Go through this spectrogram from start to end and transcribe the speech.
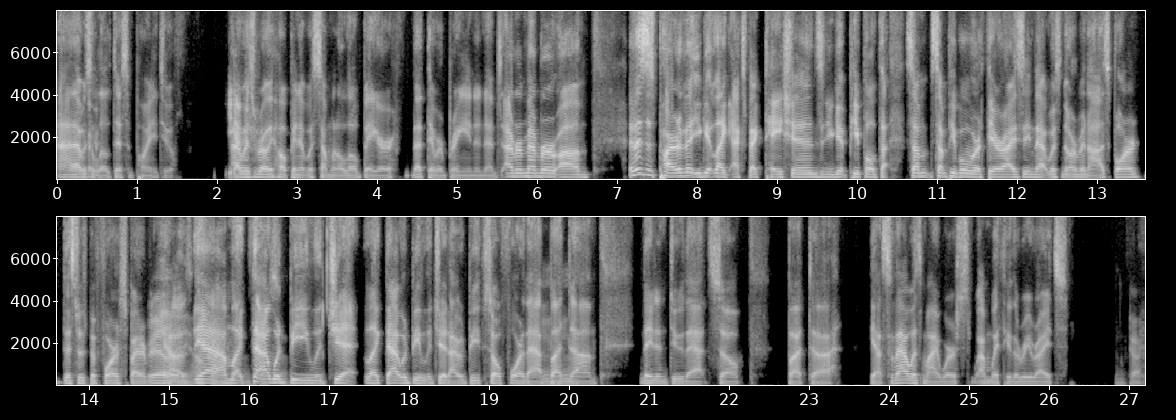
Uh, that was a little disappointing too. yeah, I was really hoping it was someone a little bigger that they were bringing in. Ems- I remember, um, and this is part of it. You get like expectations, and you get people. To, some some people were theorizing that was Norman Osborn. This was before Spider Man. Yeah, Really? yeah, Okay. I'm like That's that would be legit. Like that would be legit. I would be so for that. But Mhm. um, they didn't do that. So, but uh, yeah. So that was my worst. I'm with you. The rewrites. okay.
